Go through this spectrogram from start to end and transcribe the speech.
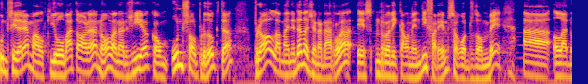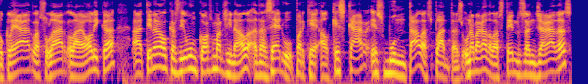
considerem el quilowatt hora, no, l'energia, com un sol producte, però la manera de generar-la és radicalment diferent segons d'on ve. Uh, la nuclear, la solar, l'eòlica uh, tenen el que es diu un cost marginal de zero, perquè el que és car és muntar les plantes. Una vegada les tens engegades,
